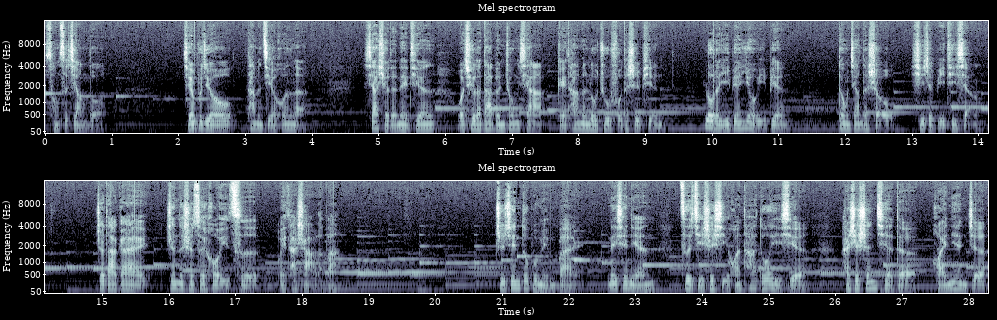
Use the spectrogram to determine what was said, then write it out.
从此降落。前不久他们结婚了，下雪的那天，我去了大笨钟下给他们录祝福的视频，录了一遍又一遍，冻僵的手吸着鼻涕想，这大概真的是最后一次为他傻了吧。至今都不明白，那些年自己是喜欢他多一些，还是深切的怀念着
